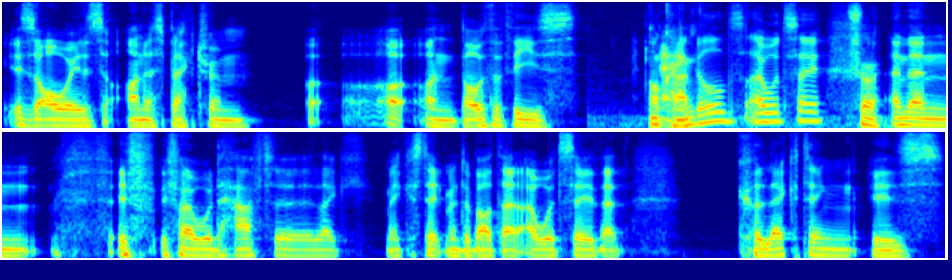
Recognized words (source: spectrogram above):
is always on a spectrum uh, uh on both of these okay. angles i would say. Sure. And then if if i would have to like make a statement about that i would say that collecting is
